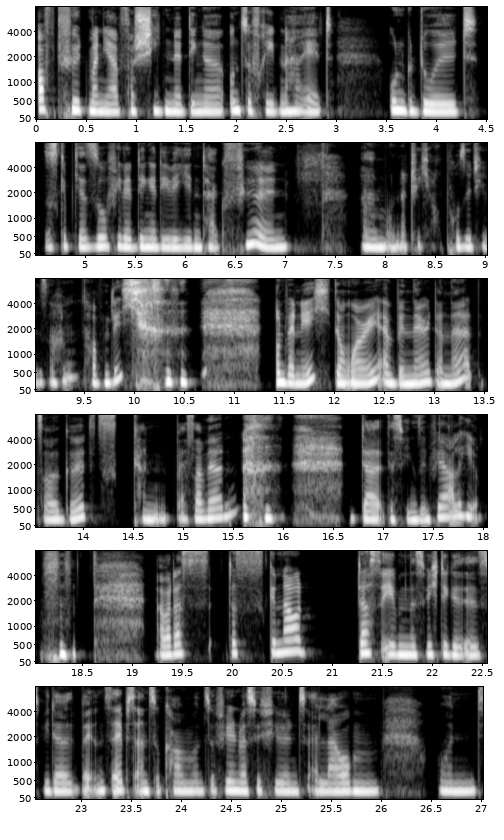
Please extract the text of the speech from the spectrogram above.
oft fühlt man ja verschiedene Dinge, Unzufriedenheit, Ungeduld. Es gibt ja so viele Dinge, die wir jeden Tag fühlen. Ähm, und natürlich auch positive Sachen, hoffentlich. und wenn nicht, don't worry, I've been there, done that, it's all good, es kann besser werden. da, deswegen sind wir alle hier. Aber dass das genau das eben das Wichtige ist, wieder bei uns selbst anzukommen und zu fühlen, was wir fühlen, zu erlauben. Und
